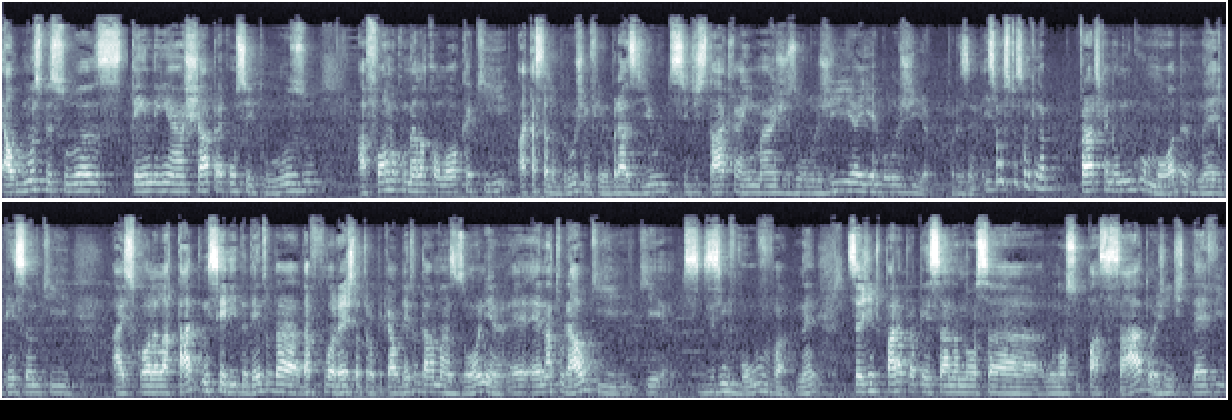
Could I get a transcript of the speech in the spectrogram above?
algumas pessoas tendem a achar preconceituoso a forma como ela coloca que a Castelo Bruxo, enfim, o Brasil se destaca em mais de zoologia e herbologia, por exemplo. Isso é uma situação que na prática não me incomoda, né? Pensando que a escola ela está inserida dentro da, da floresta tropical, dentro da Amazônia, é, é, natural que, que se desenvolva, né? Se a gente para para pensar na nossa, no nosso passado, a gente deve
